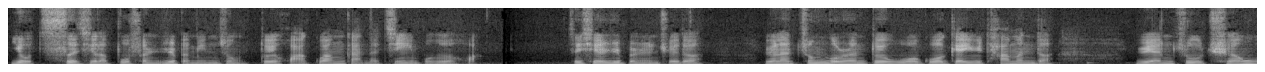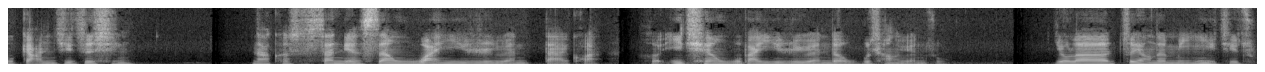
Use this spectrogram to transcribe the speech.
又刺激了部分日本民众对华观感的进一步恶化。这些日本人觉得，原来中国人对我国给予他们的援助全无感激之心，那可是三点三万亿日元贷款和一千五百亿日元的无偿援助。有了这样的民意基础，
